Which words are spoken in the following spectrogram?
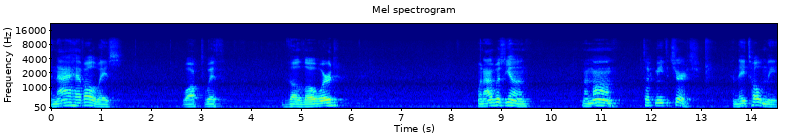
and I have always walked with the Lord. When I was young, my mom took me to church and they told me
